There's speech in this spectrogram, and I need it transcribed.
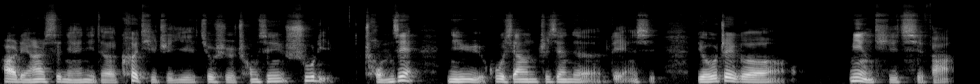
二零二四年你的课题之一就是重新梳理、重建。”你与故乡之间的联系，由这个命题启发，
